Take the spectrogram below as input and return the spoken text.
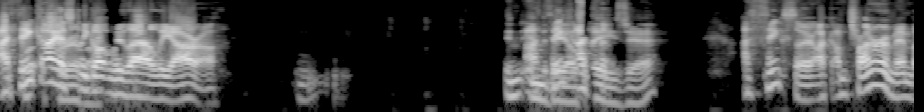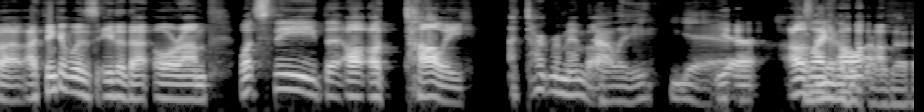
I think for- I actually forever. got with uh, Liara. In in I the think I th- yeah. I think so. I, I'm trying to remember. I think it was either that or um, what's the the oh, oh Tali? I don't remember. Ali, yeah. Yeah, I was I've like, oh, hooked up with her.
